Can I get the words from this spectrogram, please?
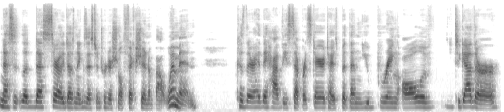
necessarily doesn't exist in traditional fiction about women because they they have these separate stereotypes. But then you bring all of together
